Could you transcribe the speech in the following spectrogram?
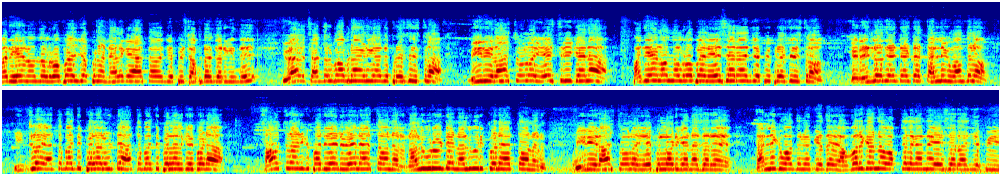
పదిహేను వందల రూపాయలు చొప్పున నెలకి వేస్తామని చెప్పి చెప్పడం జరిగింది. ఈవేళ చంద్రబాబు నాయుడు గారిని ప్రశ్నిస్తున్నా మీరు ఈ రాష్ట్రంలో ఏ స్త్రీకైనా పదిహేను వందల రూపాయలు వేశారా అని చెప్పి ప్రశ్నిస్తున్నాం. రెండోది ఏంటంటే తల్లికి వందనం ఇంట్లో ఎంతమంది పిల్లలు ఉంటే అంతమంది పిల్లలకి కూడా సంవత్సరానికి పదిహేను వేలు వేస్తా ఉన్నారు. నలుగురు ఉంటే నలుగురికి కూడా వేస్తా ఉన్నారు. మీరు ఈ రాష్ట్రంలో ఏ పిల్లోడికైనా సరే తల్లికి వందనం కింద ఎవరికైనా ఒక్కరికన్నా వేశారా అని చెప్పి ఈ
